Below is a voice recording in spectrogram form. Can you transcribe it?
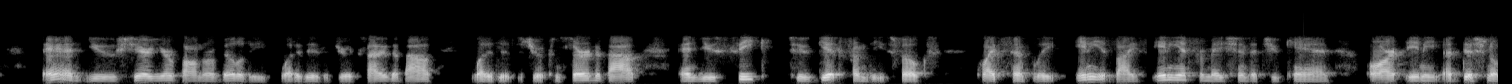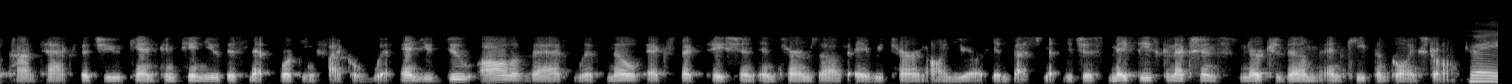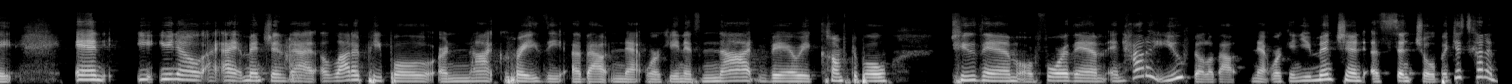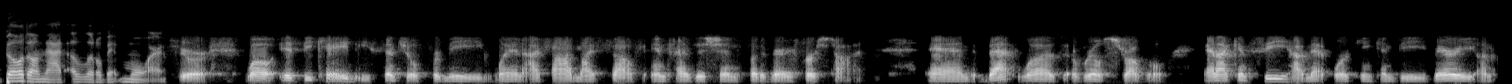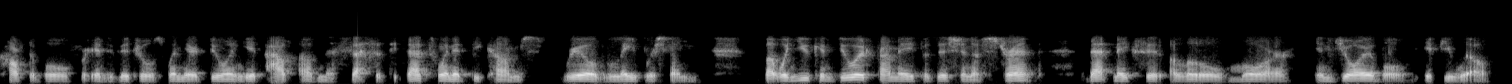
and you share your vulnerabilities, what it is that you're excited about, what it is that you're concerned about, and you seek to get from these folks, quite simply, any advice, any information that you can or any additional contacts that you can continue this networking cycle with. And you do all of that with no expectation in terms of a return on your investment. You just make these connections, nurture them, and keep them going strong. Great. And you, know, I, mentioned that a lot of people are not crazy about networking. It's not very comfortable to them or for them? And how do you feel about networking? You mentioned essential, but just kind of build on that a little bit more. Sure. Well, it became essential for me when I found myself in transition for the very first time. And that was a real struggle. And I can see how networking can be very uncomfortable for individuals when they're doing it out of necessity. That's when it becomes real laborsome but when you can do it from a position of strength, that makes it a little more enjoyable, if you will.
